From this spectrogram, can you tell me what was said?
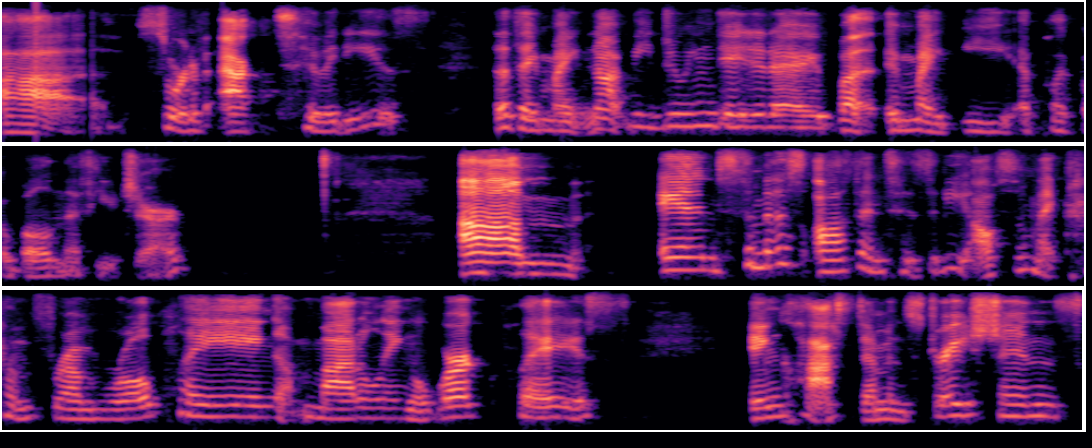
uh, sort of activities that they might not be doing day to day, but it might be applicable in the future. Um, and some of this authenticity also might come from role playing, modeling a workplace, in class demonstrations,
